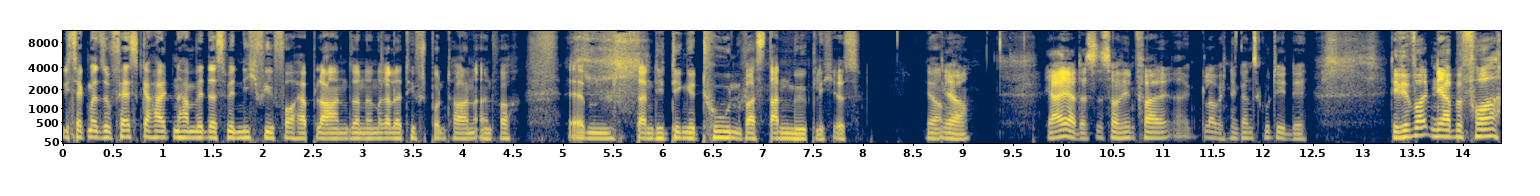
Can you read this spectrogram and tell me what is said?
Ich sag mal, so festgehalten haben wir, dass wir nicht viel vorher planen, sondern relativ spontan einfach ähm, dann die Dinge tun, was dann möglich ist. Ja. Ja. Ja, ja, das ist auf jeden Fall, glaube ich, eine ganz gute Idee. Wir wollten ja, bevor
